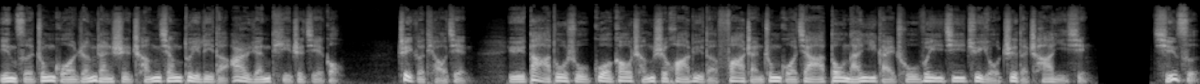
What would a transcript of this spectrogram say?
因此中国仍然是城乡对立的二元体制结构。这个条件。与大多数过高城市化率的发展中国家都难以改出危机具有质的差异性。其次，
